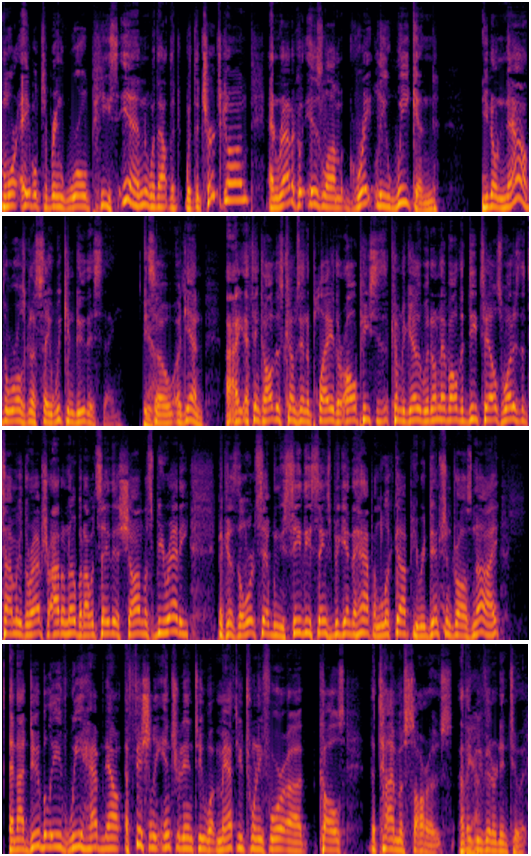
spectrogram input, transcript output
more able to bring world peace in without the with the church gone and radical Islam greatly weakened. You know, now the world's going to say we can do this thing. Yeah. So again, I, I think all this comes into play. They're all pieces that come together. We don't have all the details. What is the timing of the rapture? I don't know, but I would say this, Sean, let's be ready because the Lord said when you see these things begin to happen, look up, your redemption draws nigh. And I do believe we have now officially entered into what Matthew 24 uh, calls the time of sorrows. I think Yeah. we've entered into it.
